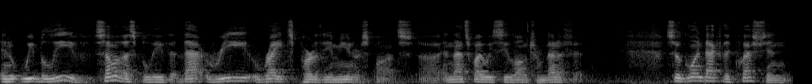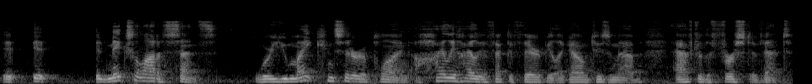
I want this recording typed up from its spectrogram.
And we believe, some of us believe, that that rewrites part of the immune response, uh, and that's why we see long term benefit. So, going back to the question, it, it, it makes a lot of sense where you might consider applying a highly, highly effective therapy like alemtuzumab after the first event.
